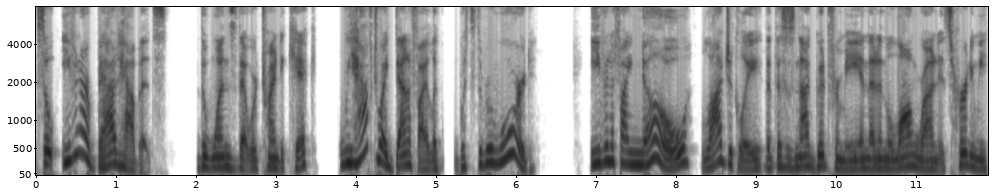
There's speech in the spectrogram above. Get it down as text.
So even our bad habits, the ones that we're trying to kick, we have to identify like, what's the reward? Even if I know logically that this is not good for me and that in the long run it's hurting me,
